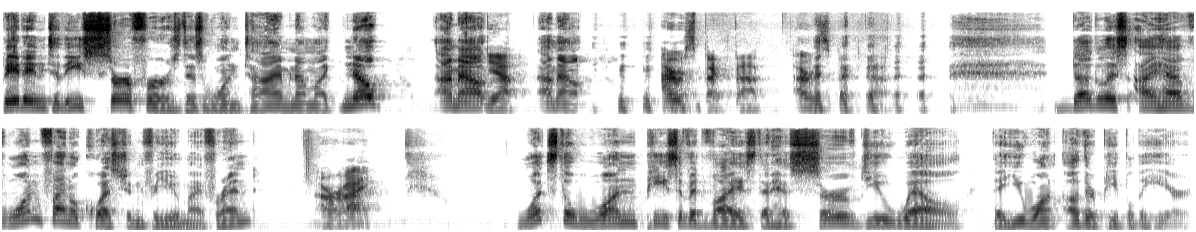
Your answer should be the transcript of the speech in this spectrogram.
bit into these surfers this one time. And I'm like, nope, I'm out. Yeah. I'm out. I respect that. I respect that. Douglas, I have one final question for you, my friend. All right. What's the one piece of advice that has served you well that you want other people to hear?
